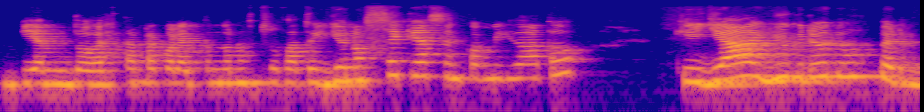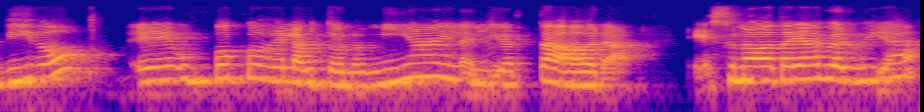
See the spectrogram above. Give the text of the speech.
viendo, están recolectando nuestros datos y yo no sé qué hacen con mis datos, que ya yo creo que hemos perdido eh, un poco de la autonomía y la libertad. Ahora, ¿Es una batalla perdida?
